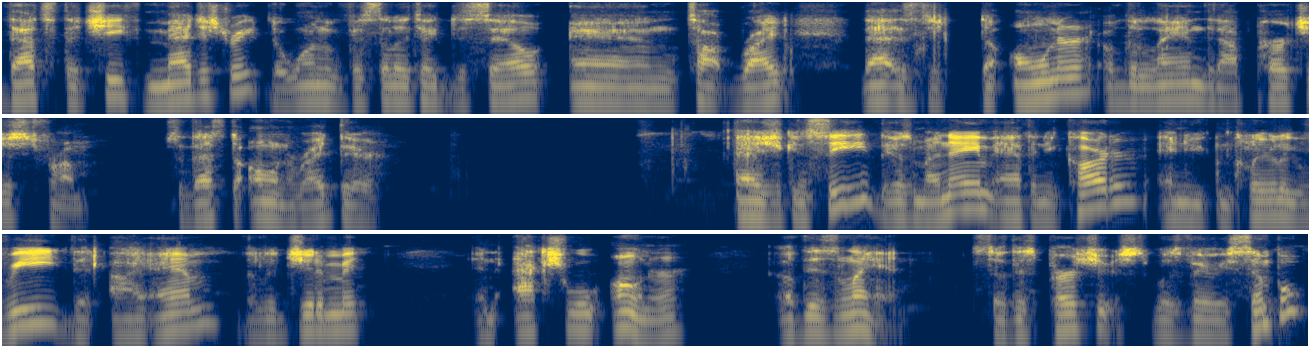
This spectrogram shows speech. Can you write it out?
that's the chief magistrate, the one who facilitated the sale, and top right, that is the, the owner of the land that I purchased from. So that's the owner right there. As you can see, there's my name, Anthony Carter, and you can clearly read that I am the legitimate and actual owner of this land. So this purchase was very simple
